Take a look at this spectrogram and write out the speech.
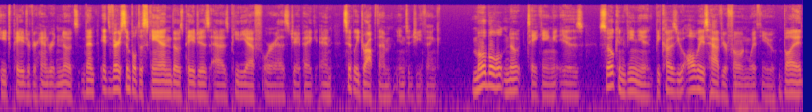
each page of your handwritten notes, then it's very simple to scan those pages as PDF or as JPEG and simply drop them into Gthnk. Mobile note taking is so convenient because you always have your phone with you. But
